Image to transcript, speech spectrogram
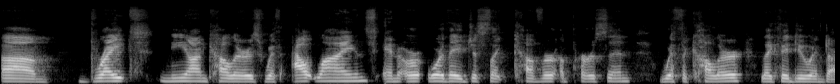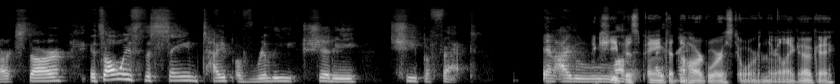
um, bright neon colors with outlines and or, or they just like cover a person with a color like they do in dark star it's always the same type of really shitty cheap effect and i the cheapest paint at the hardware store and they're like okay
